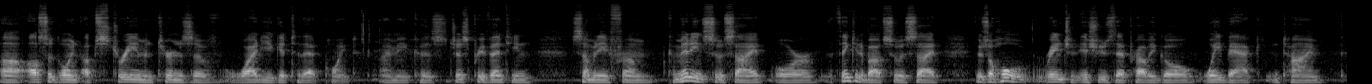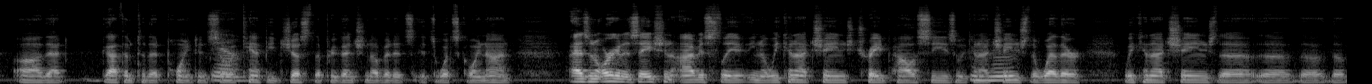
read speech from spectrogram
uh, also going upstream in terms of why do you get to that point? I mean, because just preventing somebody from committing suicide or thinking about suicide, there's a whole range of issues that probably go way back in time uh, that got them to that point, and so yeah. it can't be just the prevention of it. It's it's what's going on. As an organization, obviously, you know we cannot change trade policies. We cannot mm-hmm. change the weather. We cannot change the the, the, the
